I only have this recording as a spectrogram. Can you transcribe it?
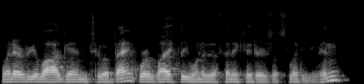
whenever you log into a bank, we're likely one of the authenticators that's letting you in.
